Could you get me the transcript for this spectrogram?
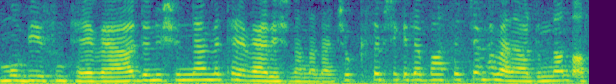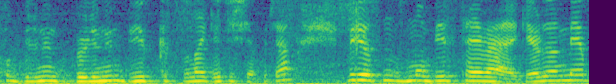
Mobius'un TVA dönüşünden ve TVA'da yaşananlardan çok kısa bir şekilde bahsedeceğim. Hemen ardından da asıl bölümün, bölümün büyük kısmına geçiş yapacağım. Biliyorsunuz Mobius TVA'ya geri dönmeye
